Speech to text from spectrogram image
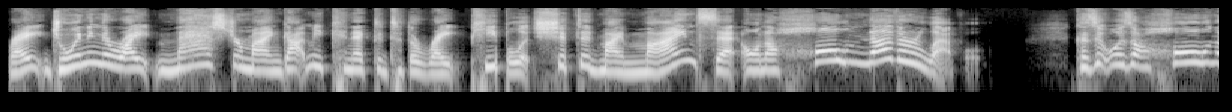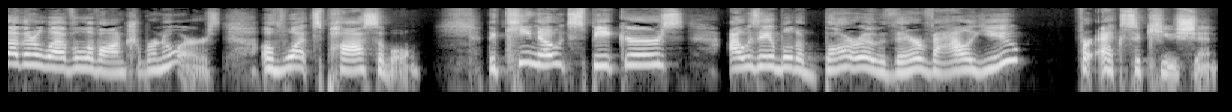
right? Joining the right mastermind got me connected to the right people. It shifted my mindset on a whole nother level because it was a whole nother level of entrepreneurs of what's possible. The keynote speakers, I was able to borrow their value for execution.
